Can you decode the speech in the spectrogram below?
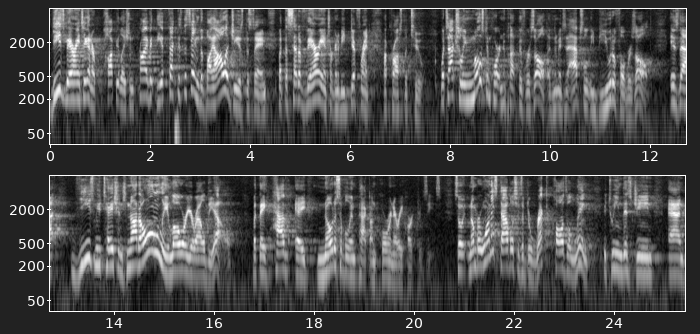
These variants, again, are population private. The effect is the same. The biology is the same, but the set of variants are going to be different across the two. What's actually most important about this result, and it's an absolutely beautiful result, is that these mutations not only lower your LDL, but they have a noticeable impact on coronary heart disease. So number one establishes a direct causal link between this gene and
